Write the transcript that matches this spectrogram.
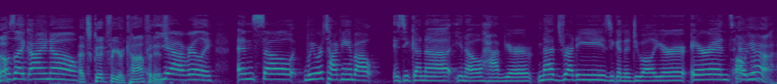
I was like, "I know." That's good for your confidence. Yeah, really. And so we were talking about is he gonna, you know, have your meds ready? Is he gonna do all your errands? Oh, And yeah.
